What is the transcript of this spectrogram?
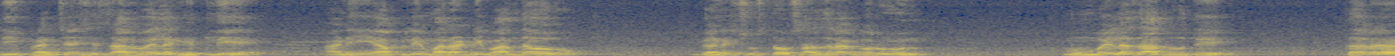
ती फ्रँचायझी चालवायला घेतली आहे. आणि आपले मराठी बांधव गणेशोत्सव साजरा करून मुंबईला जात होते. तर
